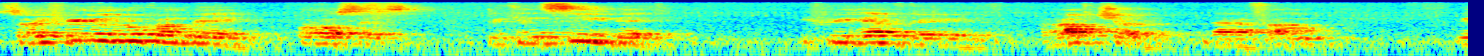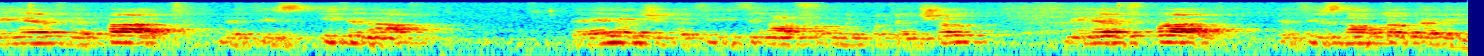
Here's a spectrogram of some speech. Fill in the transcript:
So if we look on the process, we can see that if we have the rupture diaphragm, we have the part that is eaten up, the energy that is eaten up from the potential. We have part that is not totally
